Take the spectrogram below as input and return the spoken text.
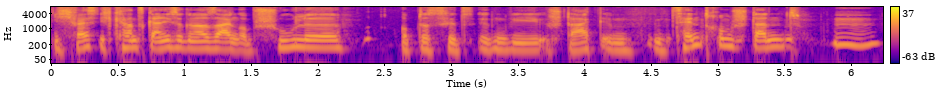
Ich weiß, ich kann es gar nicht so genau sagen, ob Schule, ob das jetzt irgendwie stark im, im Zentrum stand. Mhm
